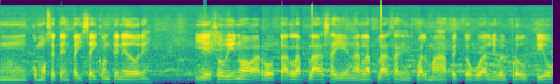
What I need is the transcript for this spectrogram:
mm, como 76 contenedores y eso vino a abarrotar la plaza y llenar la plaza en el cual más afectó fue al nivel productivo,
